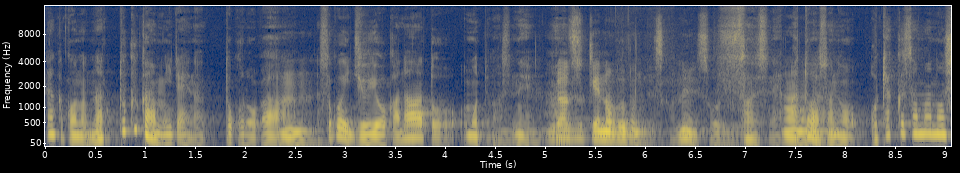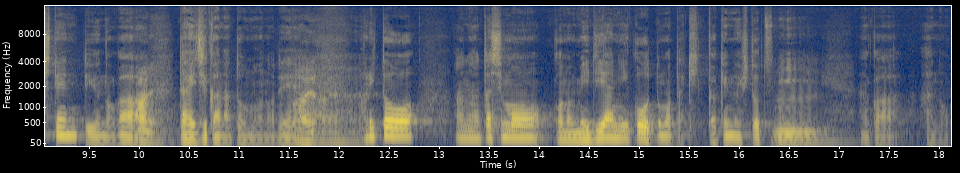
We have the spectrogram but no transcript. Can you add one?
なんかこの納得感みたいなところがうん。すごい重要かなと思ってますね。裏付けの部分ですかねそういう。そうですね、うん。あとはそのお客様の視点っていうのはい。が大事かなと思うので、割とあの私もこのメディアに行こうと思ったきっかけの一つに、うん。なんかあの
